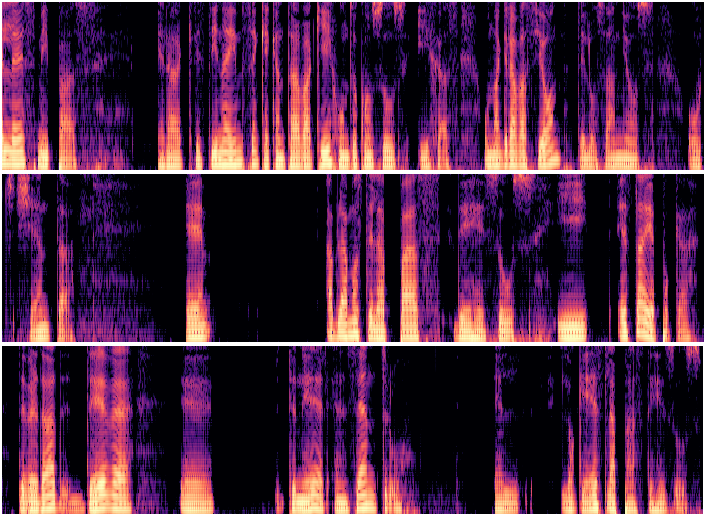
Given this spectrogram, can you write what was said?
Él es mi paz. Era Cristina Imsen que cantaba aquí junto con sus hijas. Una grabación de los años 80. Em, hablamos de la paz de Jesús y esta época de verdad debe eh, tener en centro lo que es la paz de Jesús.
